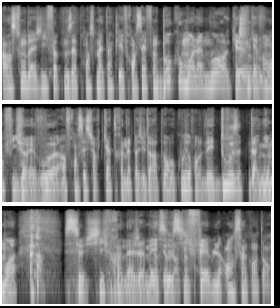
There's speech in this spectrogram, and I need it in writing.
Un sondage IFOP nous apprend ce matin que les Français font beaucoup moins l'amour qu'avant. Figurez-vous, un Français sur quatre n'a pas eu de rapport au cours des 12 derniers mois. Ce chiffre n'a jamais été aussi faible en 50 ans.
